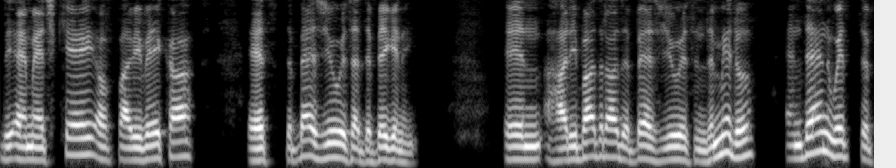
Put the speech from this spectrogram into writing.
the mhk of Bhaviveka, it's the best view is at the beginning. In haribhadra the best view is in the middle and then with the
